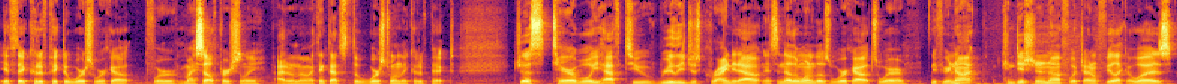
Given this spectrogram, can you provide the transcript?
if they could have picked a worse workout for myself personally, I don't know. I think that's the worst one they could have picked. Just terrible. You have to really just grind it out, and it's another one of those workouts where if you're not conditioned enough, which I don't feel like I was,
